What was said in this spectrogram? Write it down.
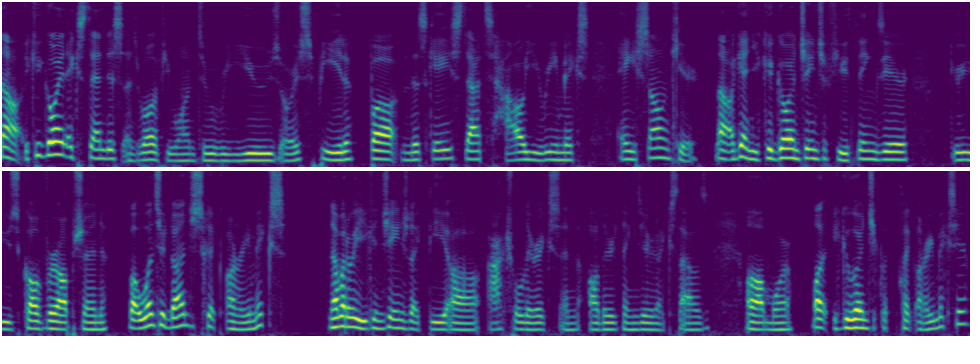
now you could go and extend this as well if you want to reuse or speed but in this case that's how you remix a song here now again you could go and change a few things here you use cover option but once you're done just click on remix now by the way you can change like the uh, actual lyrics and other things here like styles a lot more but you can go and click on remix here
